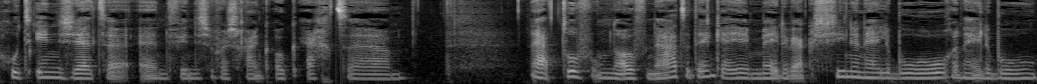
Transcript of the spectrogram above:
goed inzetten. En vinden ze waarschijnlijk ook echt ehm, nou ja, tof om over na te denken. je medewerkers zien een heleboel, horen een heleboel.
